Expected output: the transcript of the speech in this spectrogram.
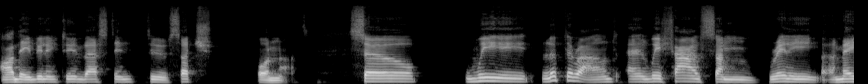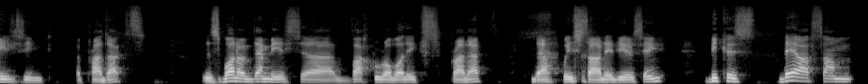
are they willing to invest into such or not. So we looked around and we found some really amazing products. This one of them is uh, WAKU Robotics product that we started using because there are some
